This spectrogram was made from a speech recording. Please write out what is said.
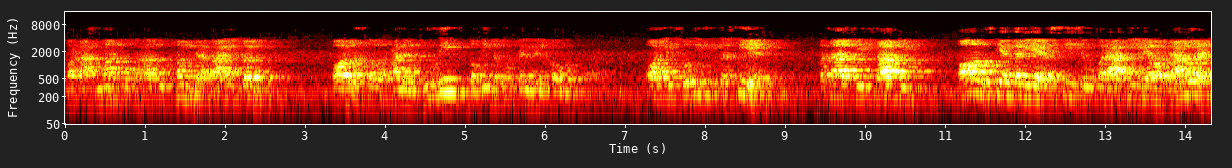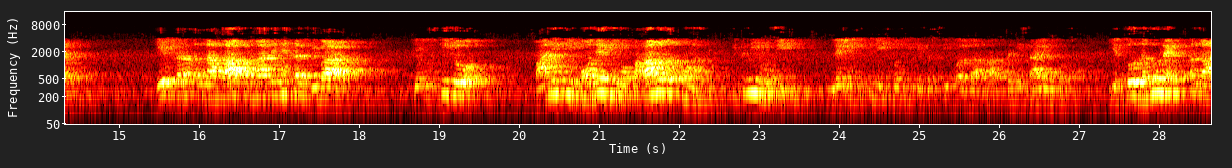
اور آسمان کو کہا تو تھم جا بارش بند۔ اور وسط عالم جودی وکیل قوم اور یہ چھوٹی سی کشتی ہے، پچاس فیٹ سات فیٹ، اور اس کے اندر یہ اسی سے اوپر آدمی ہے اور جانور ہے۔ ایک طرف اللہ پاک فرماتے ہیں کل دیوار کہ اس کی جو پانی کی موجیں تھی وہ پہاڑوں تک پہنچتی اتنی اونچی، لیکن اتنی چھوٹی سی کشتی کو اللہ پاک صحیح تعلیم پہنچا یہ دو نمونے اللہ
